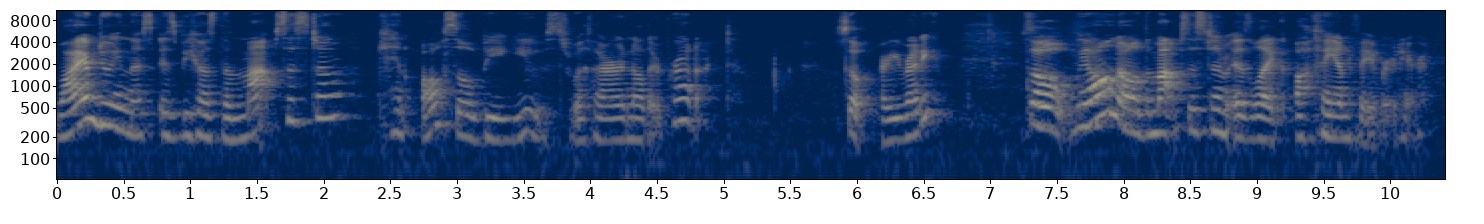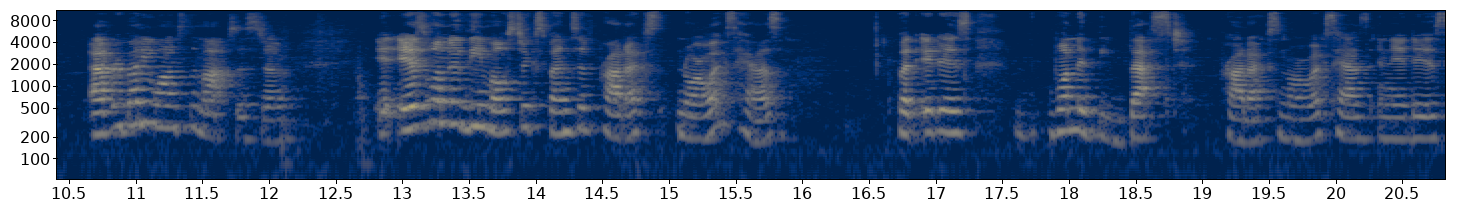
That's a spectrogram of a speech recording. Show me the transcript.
Why I'm doing this is because the mop system can also be used with our another product. So, are you ready? So, we all know the mop system is like a fan favorite here. Everybody wants the mop system. It is one of the most expensive products Norwex has, but it is one of the best products Norwex has, and it is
